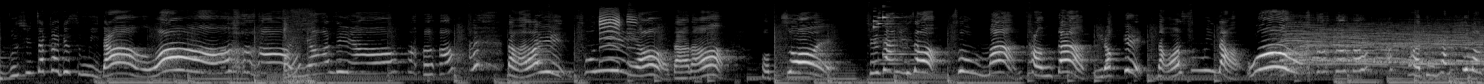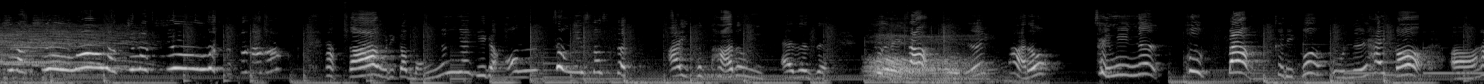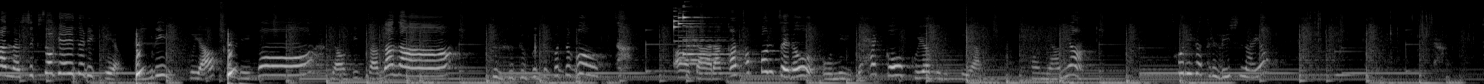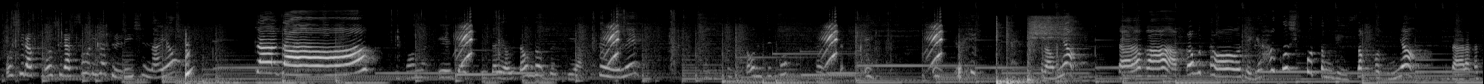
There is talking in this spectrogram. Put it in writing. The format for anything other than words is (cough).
2부 시작하겠습니다. 와! (laughs) 안녕하세요. (laughs) 나라의 손이에요. 나라 버추어의 세상에서 손만 잠깐 이렇게 나왔습니다. 와! (laughs) 다들 박수 박수 박수! 와, 박수 박수! 아까 우리가 먹는 얘기를 엄청 했었어. 아이고 발음이 아드드. 그래서 오늘 바로 하나씩 소개해드릴게요. 물이 있고요. 그리고 여기 짜자잔 두구두구두구두구. 자, 어, 나라가 첫 번째로 오늘 이제 할 거 보여드릴게요. 뭐냐면 소리가 들리시나요? 자, 꼬시락 꼬시락 소리가 들리시나요? 짜잔!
